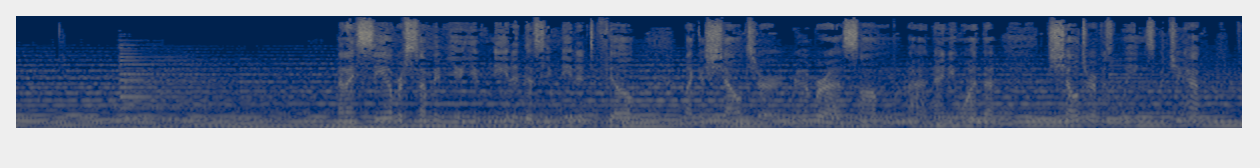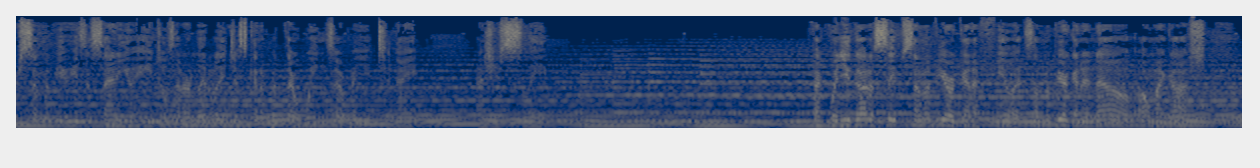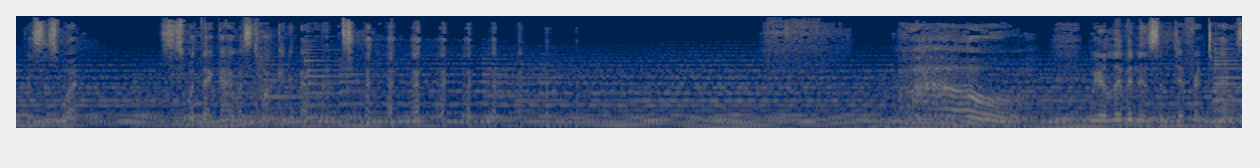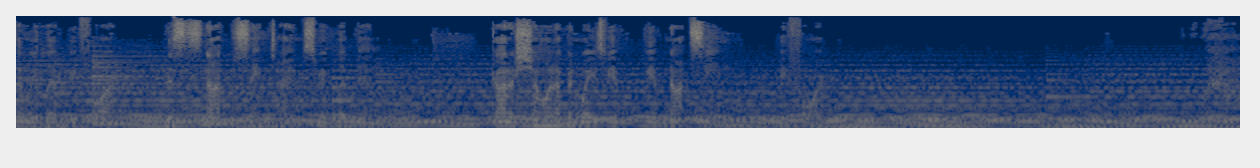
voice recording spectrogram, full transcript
I see over some of you, you've needed this. You've needed to feel like a shelter. Remember uh, Psalm uh, 91, the shelter of his wings. But you have, for some of you, he's assigning you angels that are literally just going to put their wings over you tonight as you sleep. In fact, when you go to sleep, some of you are going to feel it. Some of you are going to know, oh my gosh, this is what this is what that guy was talking about. We are living in some different times than we lived before. This is not the same times we've lived in. God is showing up in ways we have, we have not seen before. Wow.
